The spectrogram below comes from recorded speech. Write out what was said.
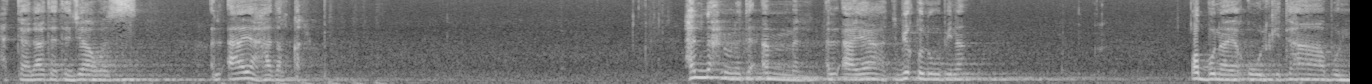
حتى لا تتجاوز الآية هذا القلب. هل نحن نتأمل الآيات بقلوبنا؟ ربنا يقول كتاب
